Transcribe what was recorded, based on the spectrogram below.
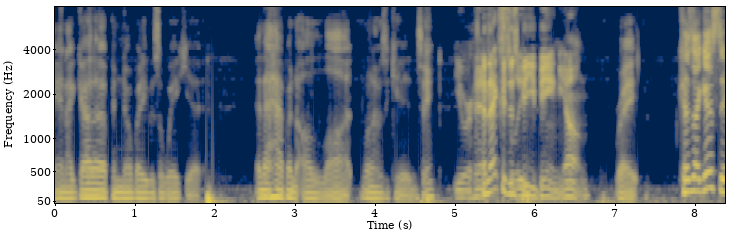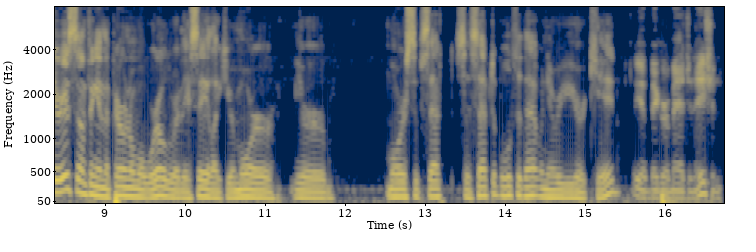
And I got up and nobody was awake yet. And that happened a lot when I was a kid. See? You were and that could just be being young. Right. Because I guess there is something in the paranormal world where they say like you're more you're more susceptible to that whenever you're a kid. you have bigger imagination.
